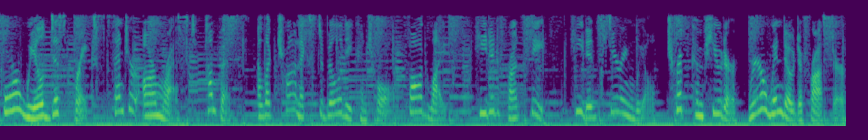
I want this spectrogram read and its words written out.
four-wheel disc brakes, center armrest, compass, electronic stability control, fog lights, heated front seats, heated steering wheel, trip computer, rear window defroster,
